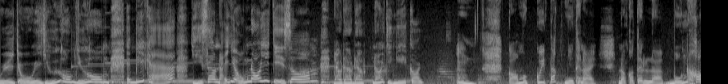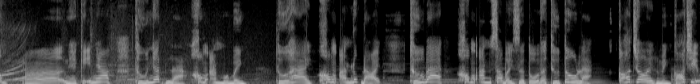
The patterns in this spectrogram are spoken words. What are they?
ơi, trời ơi, dữ hôn, dữ hôn Em biết hả? Chị sao nãy giờ không nói với chị sớm? Đâu, đâu, đâu, nói chị nghe coi. Ừ, có một quy tắc như thế này. Nó có tên là bốn không. À, Nghe kỹ nhá. Thứ nhất là không ăn một mình. Thứ hai, không ăn lúc đói. Thứ ba, không ăn sau 7 giờ tối. Và thứ tư là có chơi là mình có chịu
